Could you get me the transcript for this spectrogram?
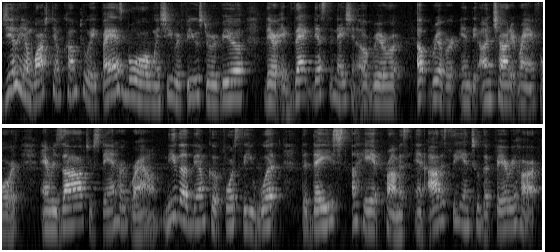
Jillian watched him come to a fast boil when she refused to reveal their exact destination upriver, upriver in the uncharted rainforest and resolved to stand her ground. Neither of them could foresee what the days ahead promised, an odyssey into the fairy heart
